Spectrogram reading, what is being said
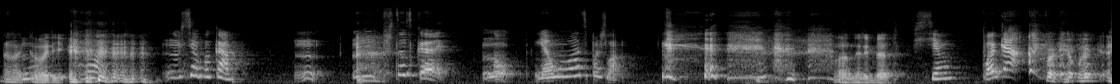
давай, Ну, говори. да. ну все, пока. Ну, Что сказать? Ну, я умываться пошла. Ладно, ребят, Всем пока! пока-пока.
